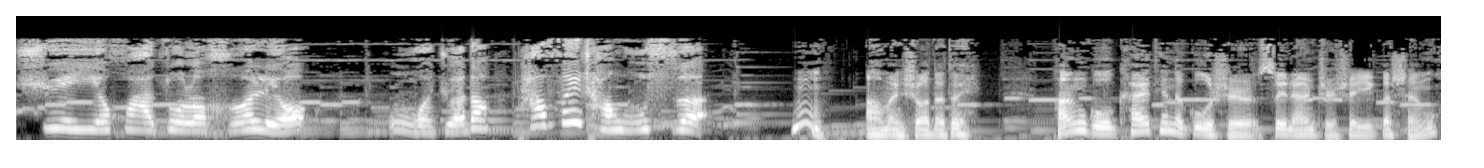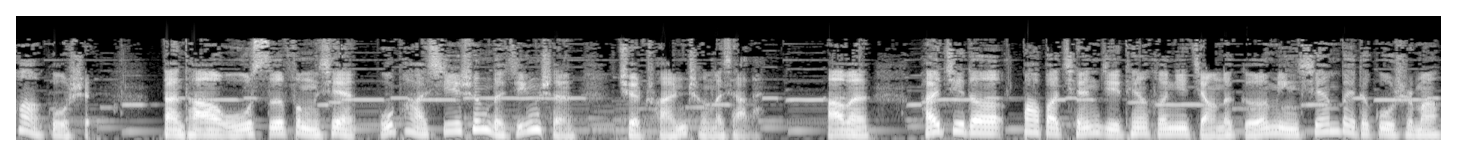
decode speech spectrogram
血液化作了河流。我觉得他非常无私。嗯，阿文说的对。盘古开天的故事虽然只是一个神话故事，但他无私奉献、不怕牺牲的精神却传承了下来。阿文，还记得爸爸前几天和你讲的革命先辈的故事吗？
